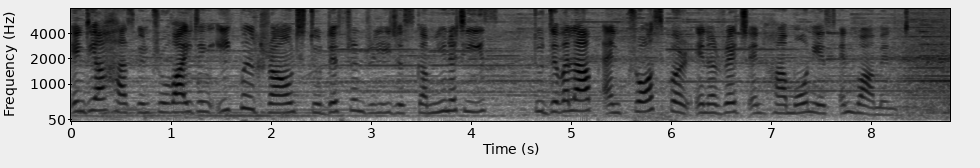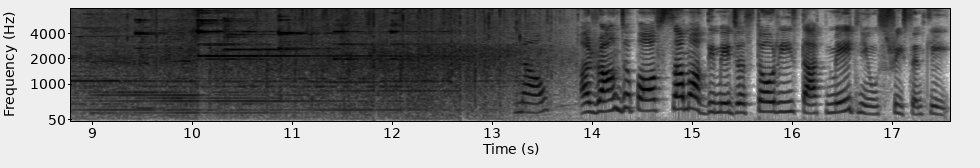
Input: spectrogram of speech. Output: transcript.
India has been providing equal ground to different religious communities to develop and prosper in a rich and harmonious environment. Now, a roundup of some of the major stories that made news recently.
